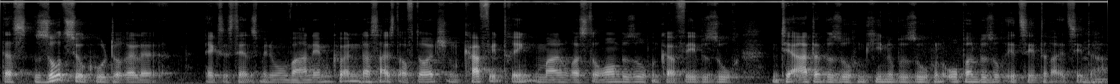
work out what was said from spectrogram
das soziokulturelle Existenzminimum wahrnehmen können. Das heißt auf Deutsch einen Kaffee trinken, mal ein Restaurantbesuch, einen Kaffeebesuch, einen Theaterbesuch, einen Kinobesuch, einen Opernbesuch etc. etc. Mhm.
